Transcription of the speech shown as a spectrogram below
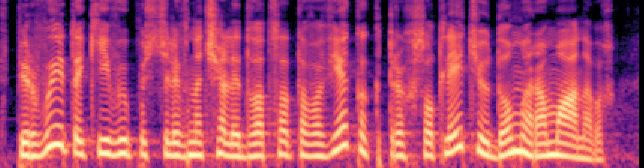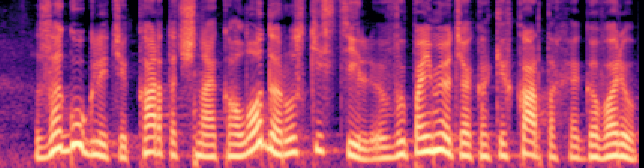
Впервые такие выпустили в начале 20 века к 300-летию дома Романовых – Загуглите «карточная колода. Русский стиль». Вы поймете, о каких картах я говорю.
